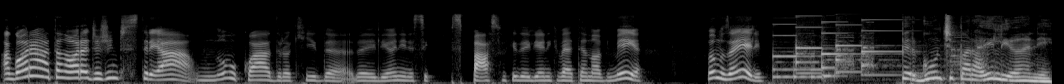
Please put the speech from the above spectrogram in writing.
agora está na hora de a gente estrear um novo quadro aqui da, da Eliane, nesse espaço aqui da Eliane que vai até nove e meia. Vamos a ele? Pergunte para a Eliane.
